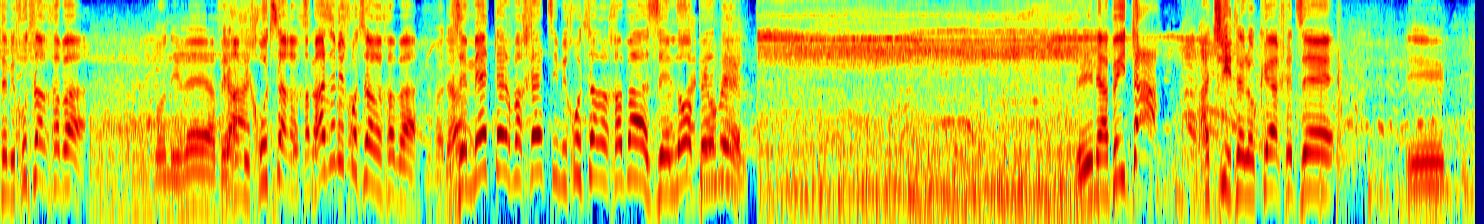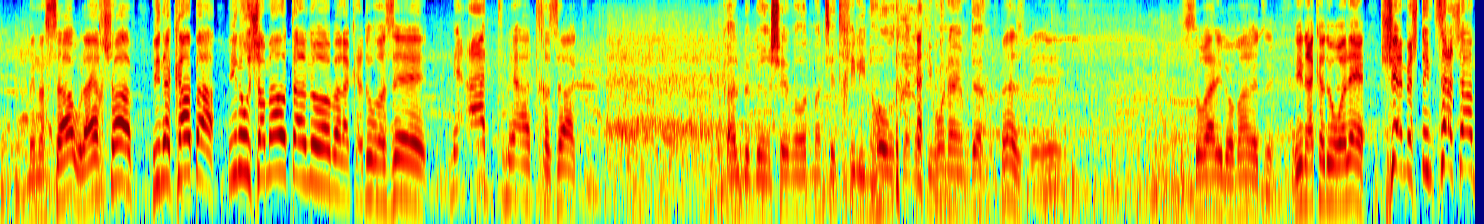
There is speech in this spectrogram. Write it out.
זה מחוץ לרחבה. בוא נראה, עבירה מחוץ לרחבה. מה זה מחוץ לרחבה? זה מטר וחצי מחוץ לרחבה, זה לא פנדל. והנה הבעיטה! אג'ידה לוקח את זה. היא מנסה, אולי עכשיו. הנה קאבה, הנה הוא שמע אותנו, אבל הכדור הזה מעט מעט חזק. קהל בבאר שבע עוד מעט יתחיל לנהור כאן לכיוון העמדה. זה? אסור היה לי לומר את זה. הנה הכדור עולה, שמש נמצא שם,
